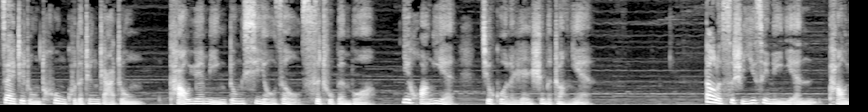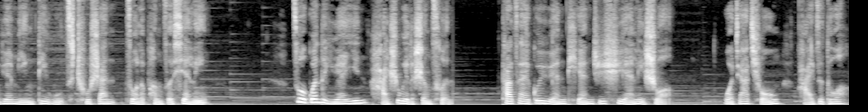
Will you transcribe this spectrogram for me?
在这种痛苦的挣扎中，陶渊明东西游走，四处奔波，一晃眼就过了人生的壮年。到了四十一岁那年，陶渊明第五次出山，做了彭泽县令。做官的原因还是为了生存。他在《归园田居序言》里说：“我家穷，孩子多，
